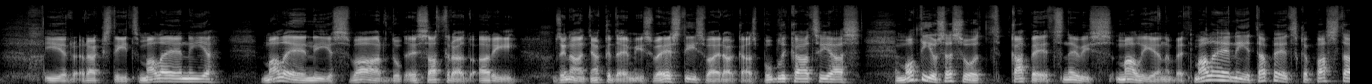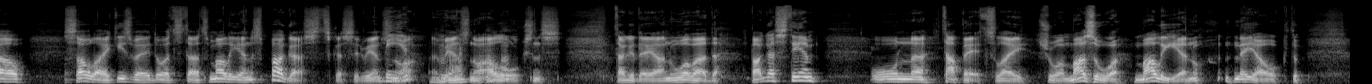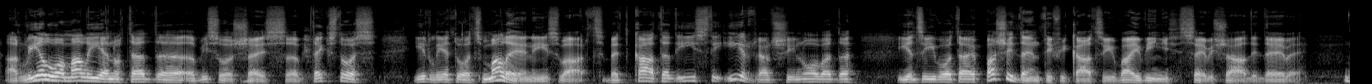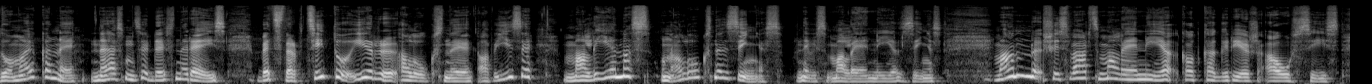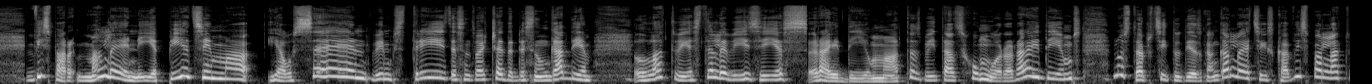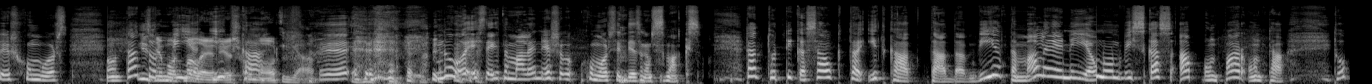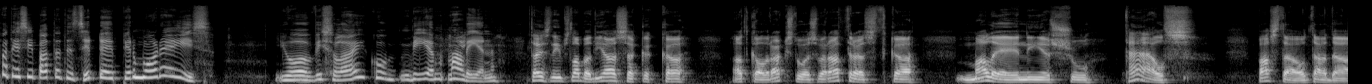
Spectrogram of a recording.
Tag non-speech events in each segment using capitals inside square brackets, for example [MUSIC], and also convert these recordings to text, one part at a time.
ir rakstīts Malēnija. Malēnijas vārdu es atradu arī Zinātņu akadēmijas vēstīs, vairākās publikācijās. Motīvs esot, kāpēc nevis Maliena, bet Malēnija, tāpēc, ka pastāv savulaik izveidots tāds Malienas pagasts, kas ir viens Bija. no, viens no alūksnes tagadējā novada pagastiem. Un eh, tāpēc, lai šo mazo malienu [LAUGHS] nejauktu ar lielo malienu, tad eh, visos šais eh, tekstos ir lietots malēnijas vārds. Bet kā tad īsti ir ar šī novada iedzīvotāju pašidentifikāciju, vai viņi sevi šādi dēvē? Domāju, ka nē, neesmu dzirdējis nereiz. Bet starp citu, ir alūksnē avīze Malienas un alūksnē ziņas, nevis malēnijas ziņas. Man šis vārds malēnija kaut kā griež ausīs. Vispār malēnija piedzima jau sen, pirms 30 vai 40 gadiem Latvijas televīzijas raidījumā. Tas bija tāds humora raidījums, nu, starp citu diezgan garlaicīgs, kā vispār latviešu humors. Un tur Izņemot bija it malēniešu humoru. Jā. [LAUGHS] nu, es teiktu, ka malēniešu humors ir diezgan smags. Tad tur tika saukta it kā tāda vieta, malēnija, un, un viss, kas ap un par un tā. To patiesībā tad es dzirdēju pirmo reizi, jo visu laiku bija maliena. Taisnības labad jāsaka, ka atkal rakstos var atrast, ka malēniešu tēls pastāv tādā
